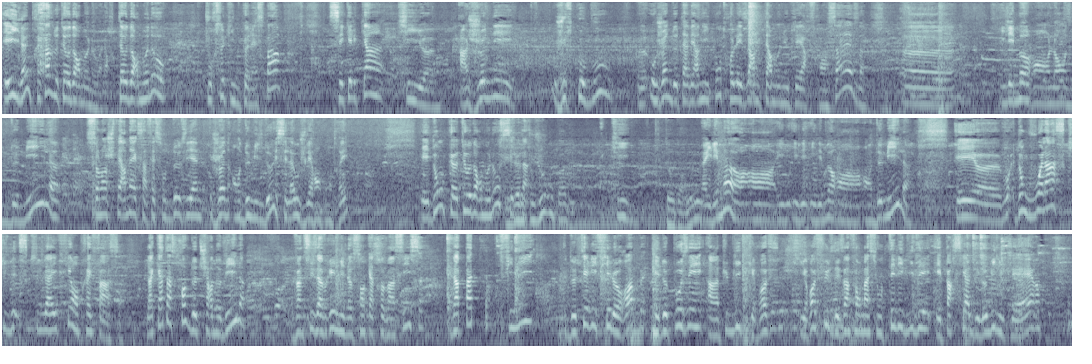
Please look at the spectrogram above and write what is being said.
et il a une préface de Théodore Monod. Alors, Théodore Monod, pour ceux qui ne connaissent pas, c'est quelqu'un qui a jeûné jusqu'au bout aux jeunes de Taverny contre les armes thermonucléaires françaises. Euh, il est mort en l'an 2000. Solange Fernex a fait son deuxième jeune en 2002 et c'est là où je l'ai rencontré. Et donc euh, Théodore Monod, c'est jeune toujours ou pas Qui? Théodore Monod. Ben, il est mort en, il, est mort en, 2000. Et donc voilà ce qu'il a écrit en préface. La catastrophe de Tchernobyl, 26 avril 1986, n'a pas fini de terrifier l'Europe et de poser à un public qui refuse, des informations téléguidées et partiales du lobby nucléaire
